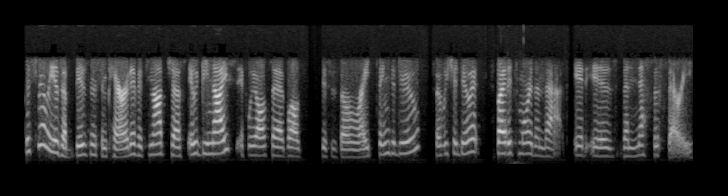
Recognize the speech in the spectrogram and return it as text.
this really is a business imperative. It's not just. It would be nice if we all said, "Well, this is the right thing to do, so we should do it." But it's more than that. It is the necessary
